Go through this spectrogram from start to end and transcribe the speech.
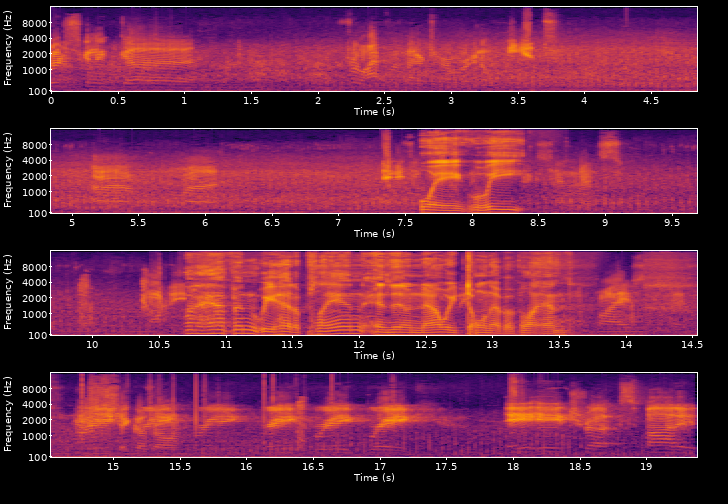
we're just gonna, uh, for lack of a better term, we're gonna wing it. Uh, we'll, uh, anything Wait, we. next 10 minutes. Copy. What happened? We had a plan, and then now we don't have a plan. Supplies, uh, shit goes on. Break, break, break, break. AA truck spotted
